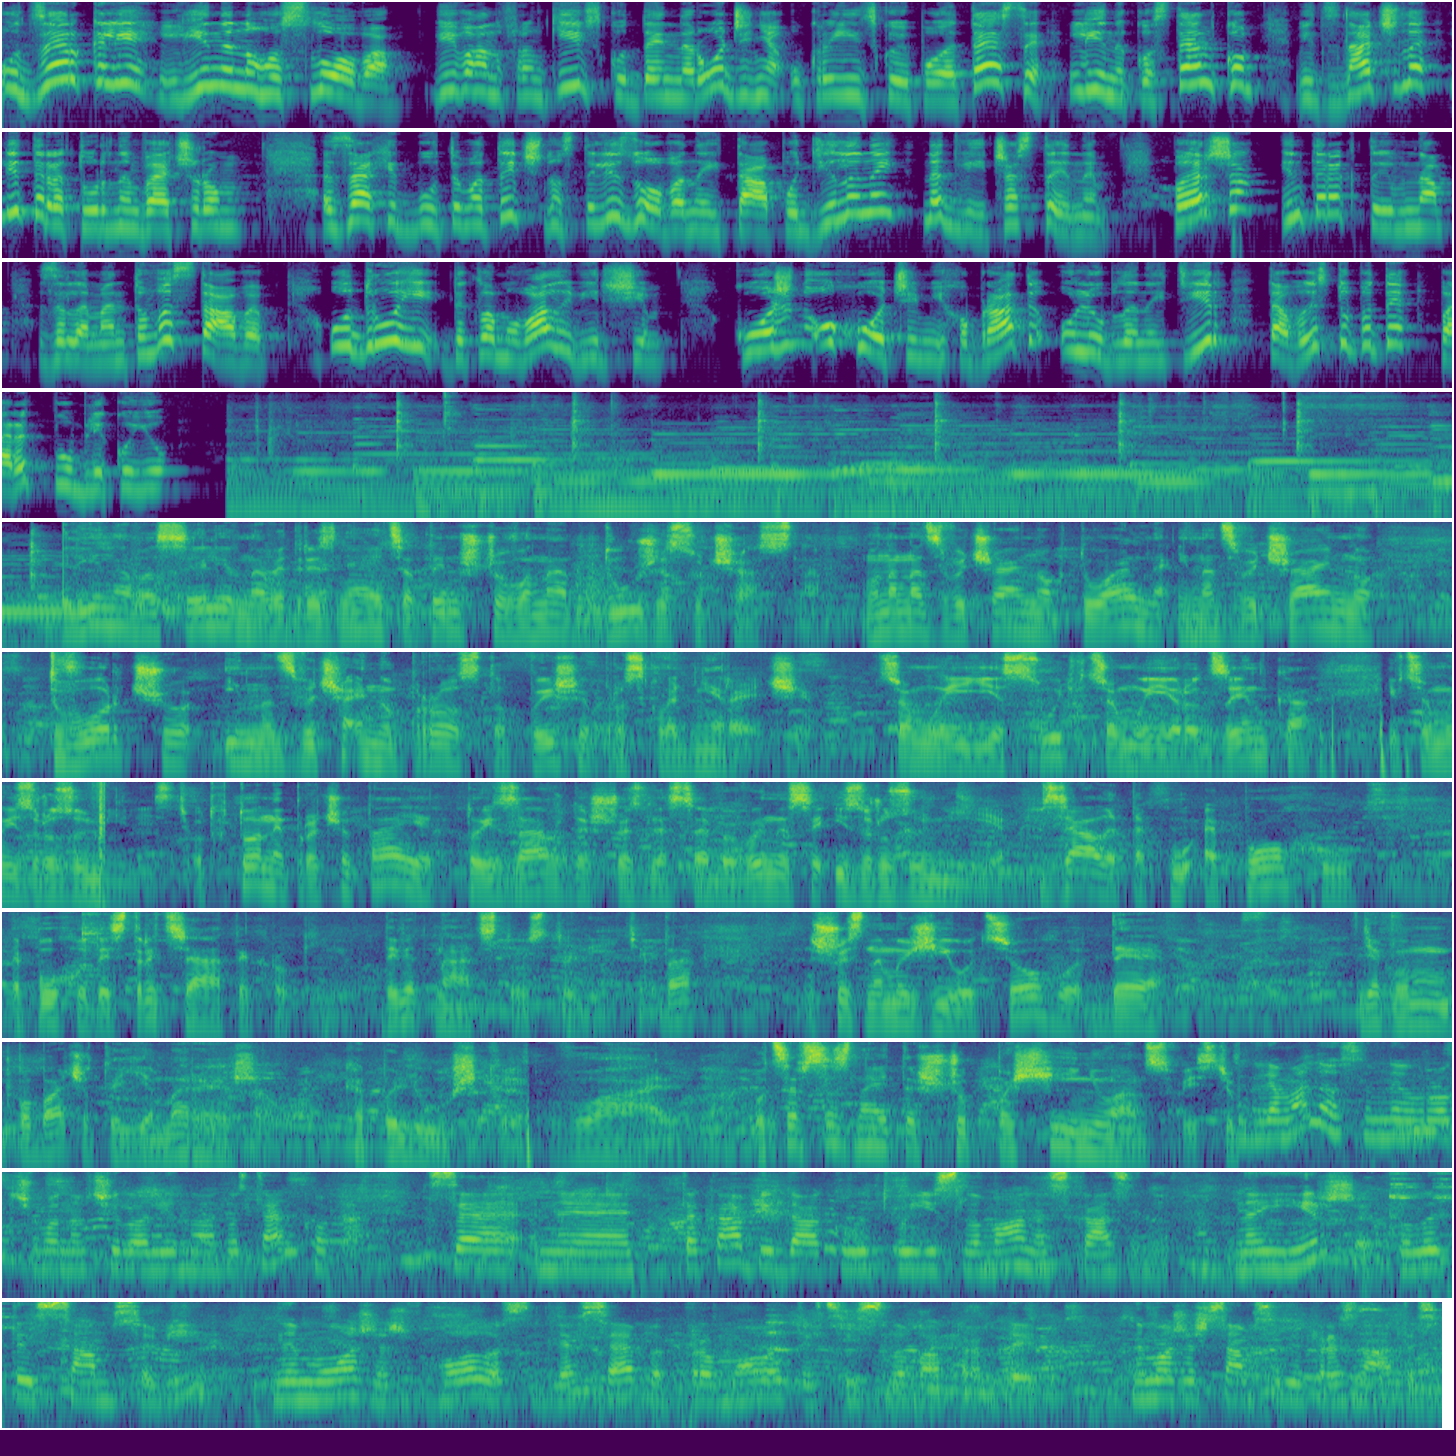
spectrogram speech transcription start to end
У дзеркалі ліненого слова в Івано-Франківську день народження української поетеси Ліни Костенко відзначили літературним вечором. Захід був тематично стилізований та поділений на дві частини. Перша інтерактивна з елементом вистави. У другій декламували вірші. Кожен охочий міг обрати улюблений твір та виступити перед публікою. Васильівна відрізняється тим, що вона дуже сучасна. Вона надзвичайно актуальна і надзвичайно творчо і надзвичайно просто пише про складні речі. В цьому її суть, в цьому її родзинка і в цьому її зрозумілість. От хто не прочитає, той завжди щось для себе винесе і зрозуміє. Взяли таку епоху, епоху десь 30-х років, 19 століття, так? щось на межі оцього, де як ви побачите, є мережево, капелюшки, вуаль. Оце все знаєте, що паші і нюансовістю. Для мене основний урок, чого навчила Ліна Гостенко, це не така біда, коли твої слова не сказані. Найгірше, коли ти сам собі не можеш вголос для себе промовити ці слова правдиві, не можеш сам собі признатися.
